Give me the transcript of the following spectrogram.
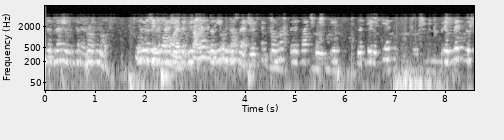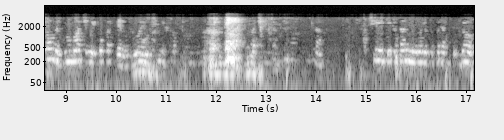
затверджувати прогноз. Коли вже затверджується бюджет, тоді він затверджується. Прогноз передбачений ті на ці роки. Приблизно, що ми бачимо, яку картину. Маємо Так. Чи які питання можуть до порядку до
